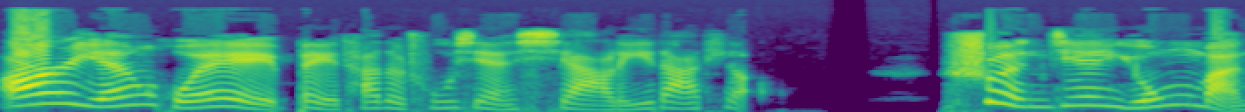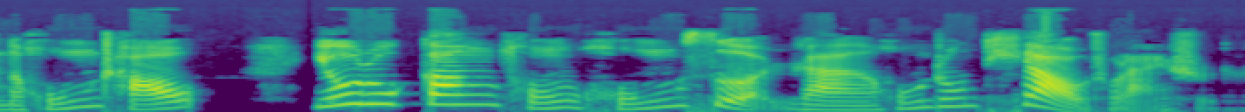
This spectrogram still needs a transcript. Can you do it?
而颜回被他的出现吓了一大跳，瞬间涌满的红潮犹如刚从红色染红中跳出来似的。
